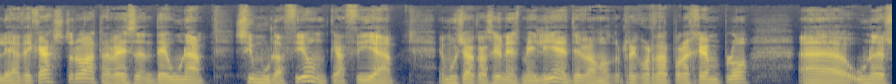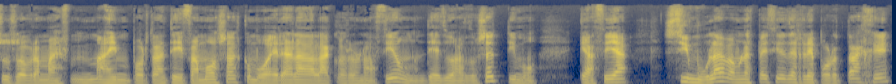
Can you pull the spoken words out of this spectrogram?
Lea de Castro a través de una simulación que hacía en muchas ocasiones Méliès. Debemos recordar, por ejemplo, eh, una de sus obras más, importantes y famosas, como era la, la Coronación de Eduardo VII, que hacía simulaba una especie de reportaje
